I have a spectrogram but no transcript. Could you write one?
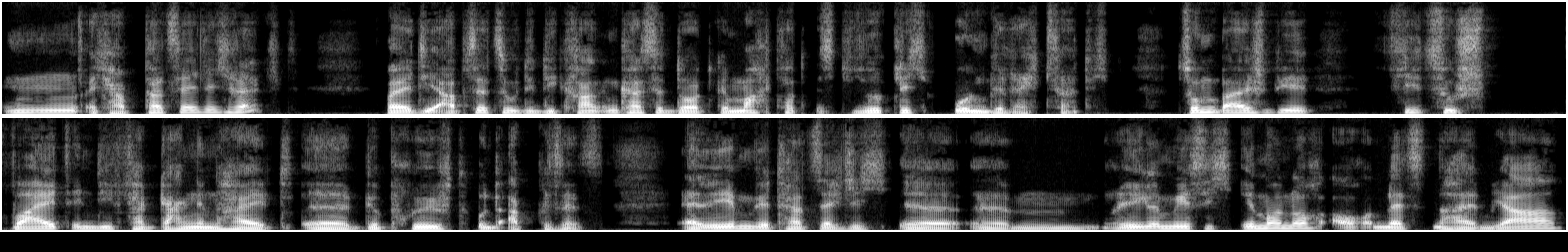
mh, hm, ich habe tatsächlich recht, weil die Absetzung, die die Krankenkasse dort gemacht hat, ist wirklich ungerechtfertigt. Zum Beispiel viel zu weit in die Vergangenheit äh, geprüft und abgesetzt. Erleben wir tatsächlich äh, ähm, regelmäßig immer noch, auch im letzten halben Jahr.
